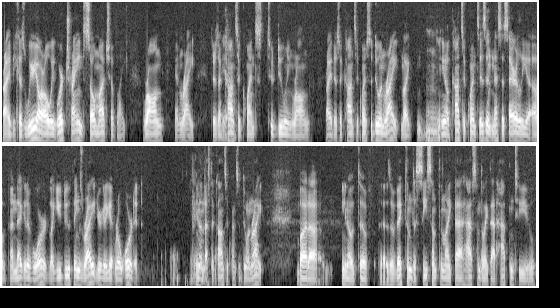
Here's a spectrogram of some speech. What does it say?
right? Because we are always we're trained so much of like wrong and right. There's a Yeah. consequence to doing wrong, right? There's a consequence to doing right. Like Mhm. you know, consequence isn't necessarily a, a negative word. Like you do things right, you're gonna get rewarded. You know, that's the consequence of doing right. But uh, you know, to as a victim to see something like that, have something like that happen to you,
